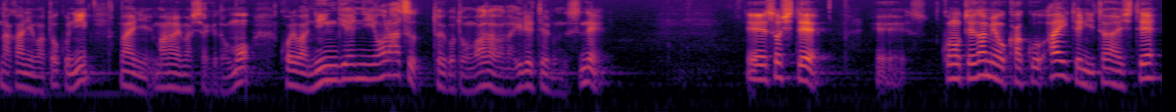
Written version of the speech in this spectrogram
中には特に前に学びましたけどもこれは人間によらずということをわざわざ入れてるんですね。えー、そして、えー、この手紙を書く相手に対して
